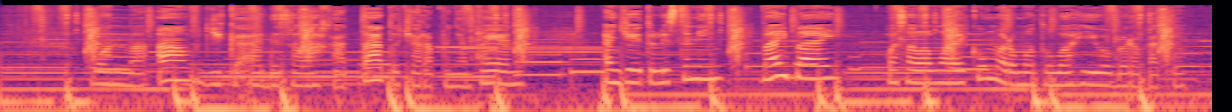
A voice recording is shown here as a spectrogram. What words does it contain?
Mohon maaf jika ada salah kata atau cara penyampaian. Enjoy to listening. Bye bye. Wassalamualaikum warahmatullahi wabarakatuh.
